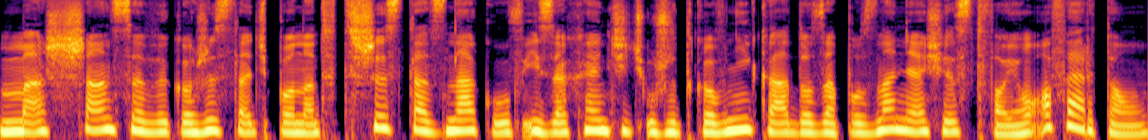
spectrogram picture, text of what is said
Masz szansę wykorzystać ponad 300 znaków i zachęcić użytkownika do zapoznania się z Twoją ofertą.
